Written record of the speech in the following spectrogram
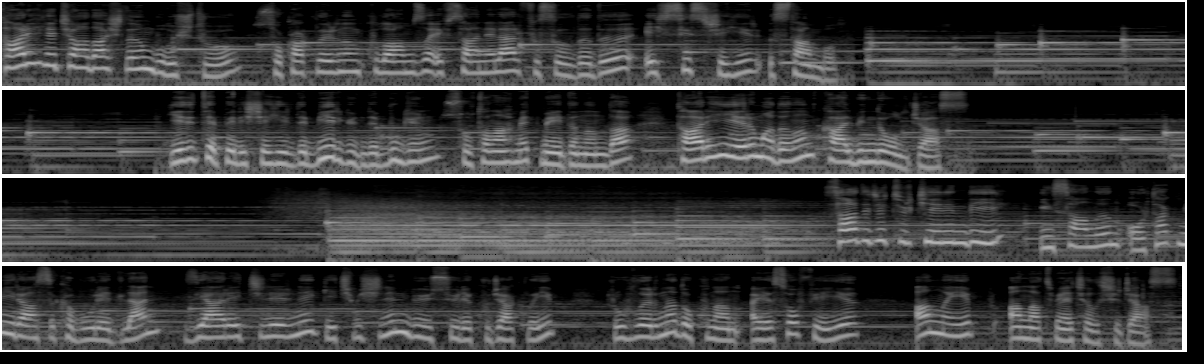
Tarihle çağdaşlığın buluştuğu, sokaklarının kulağımıza efsaneler fısıldadığı eşsiz şehir İstanbul. Yeditepe'li şehirde bir günde bugün Sultanahmet Meydanı'nda tarihi Yarımada'nın kalbinde olacağız. Sadece Türkiye'nin değil, insanlığın ortak mirası kabul edilen, ziyaretçilerini geçmişinin büyüsüyle kucaklayıp ruhlarına dokunan Ayasofya'yı anlayıp anlatmaya çalışacağız.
